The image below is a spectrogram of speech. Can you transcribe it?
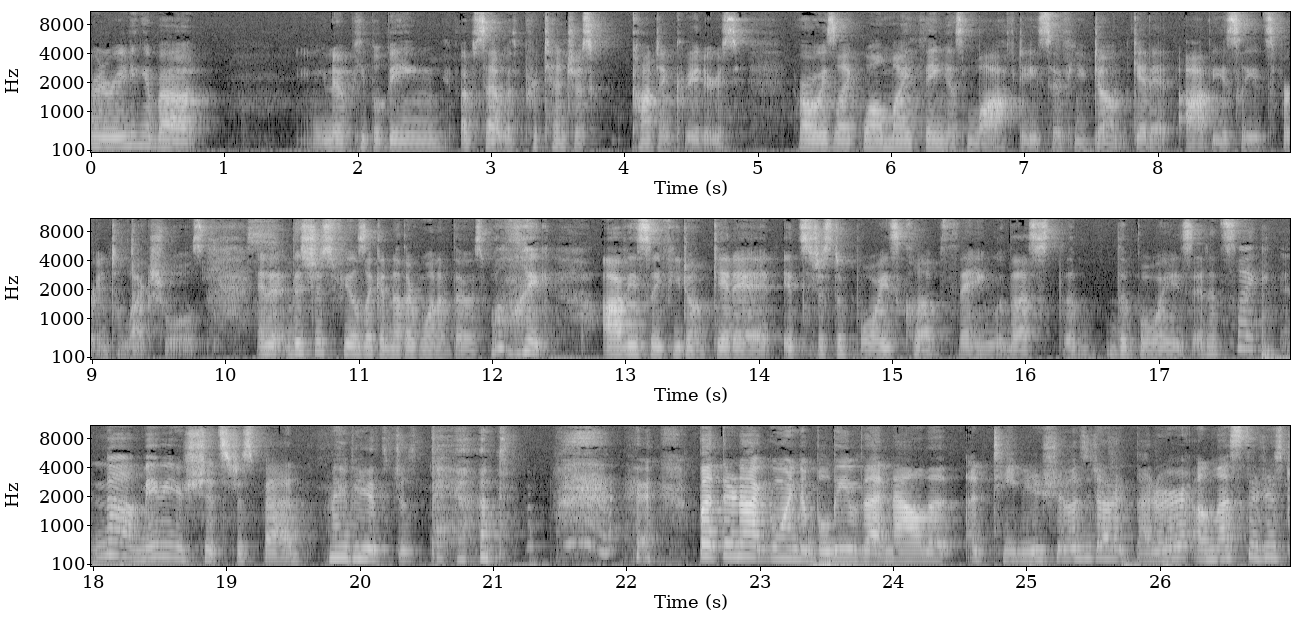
been reading about, you know, people being upset with pretentious content creators who are always like, "Well, my thing is lofty, so if you don't get it, obviously it's for intellectuals." And it, this just feels like another one of those. Well, like obviously if you don't get it, it's just a boys' club thing with us, the the boys, and it's like, nah, maybe your shit's just bad. maybe it's just bad but they're not going to believe that now that a tv show has done it better unless they're just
